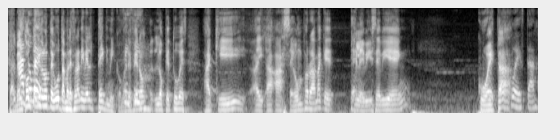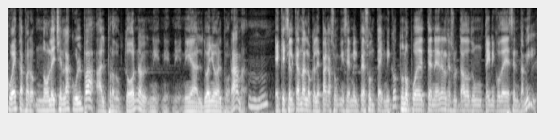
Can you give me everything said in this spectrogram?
tal vez Ah, el tú contenido no te gusta, me refiero a nivel técnico, me Sí, refiero sí. a lo que tú ves. Aquí hay, a, a hacer un programa que televise bien cuesta, Cuesta. cuesta, pero no le echen la culpa al productor ni, al- ni, ni- ni- ni al dueño del programa. Es que si el canal lo que le paga son 15 mil pesos a un técnico, tú no puedes tener el resultado de un técnico de 60 mil.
